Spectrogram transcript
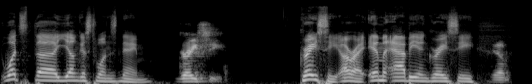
what's the youngest one's name? Gracie. Gracie. All right, Emma, Abby, and Gracie. Yep.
